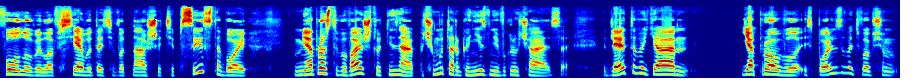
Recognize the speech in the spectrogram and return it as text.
фолловила все вот эти вот наши типсы с тобой, у меня просто бывает, что, не знаю, почему-то организм не выключается. Для этого я, я пробовала использовать, в общем,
